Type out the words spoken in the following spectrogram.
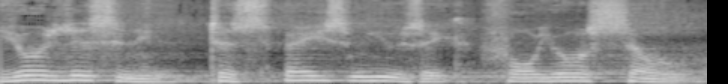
You're listening to space music for your soul.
